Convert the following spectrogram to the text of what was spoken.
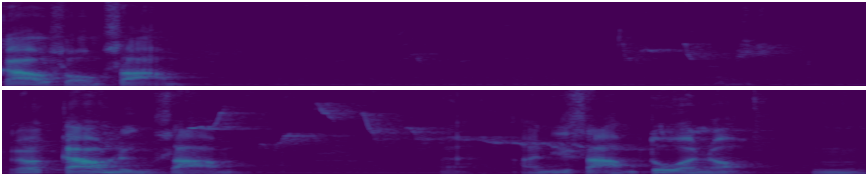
เก้าสองสามแล้วเก้าหนึ่งสามอันนี้สามตัวเนาะอืม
